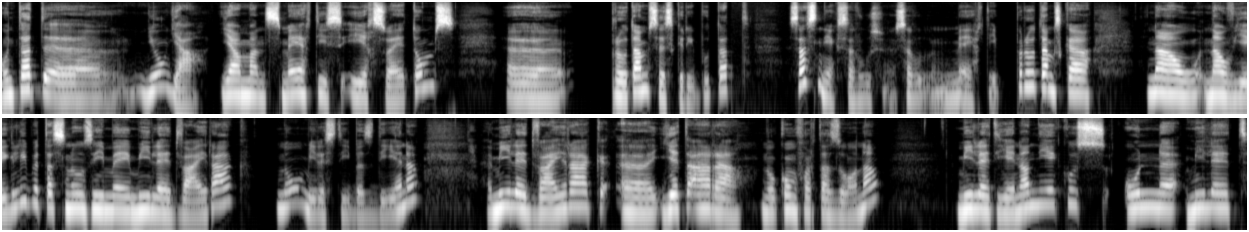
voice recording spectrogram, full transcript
Un tad, uh, nu jā, ja mans mērķis ir svētums, uh, protams, es gribu tad sasniegt savu, savu mērķi. Protams, ka nav, nav viegli, bet tas nozīmē mīlēt vairāk, nu, mīlestības diena, mīlēt vairāk, uh, iet ārā no komforta zonā, mīlēt ienaidniekus un mīlēt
